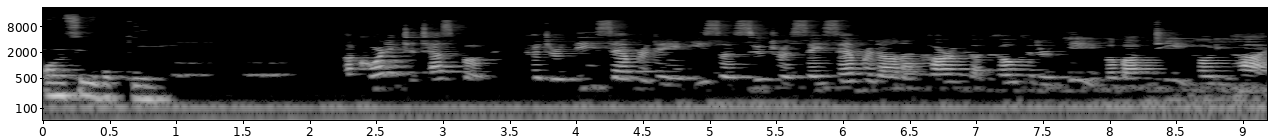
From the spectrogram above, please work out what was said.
कौन सी विभक्ति है According to textbook, Katurthi Sampradane Isa Sutra Se Sampradana Karaka Kokaturthi Babakti Hodi Hai.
